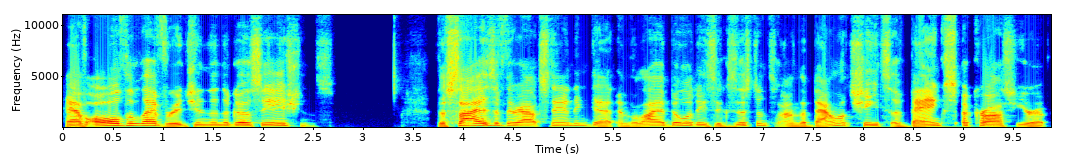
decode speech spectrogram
have all the leverage in the negotiations. The size of their outstanding debt and the liabilities existence on the balance sheets of banks across Europe,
